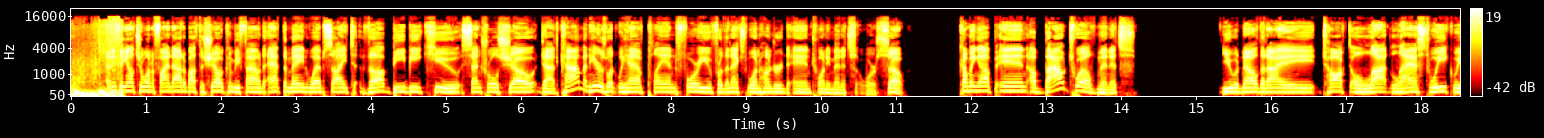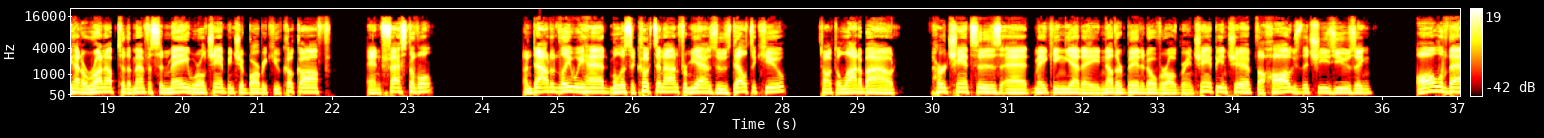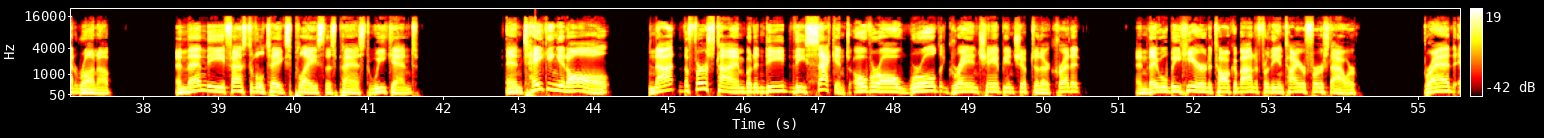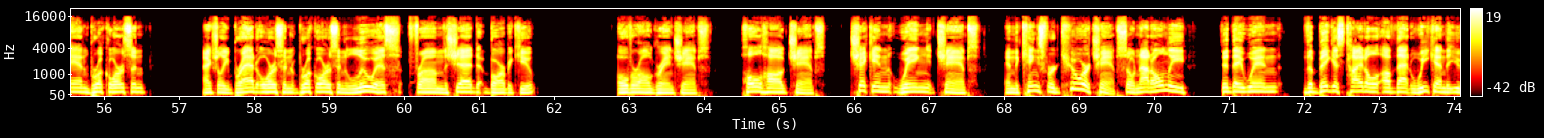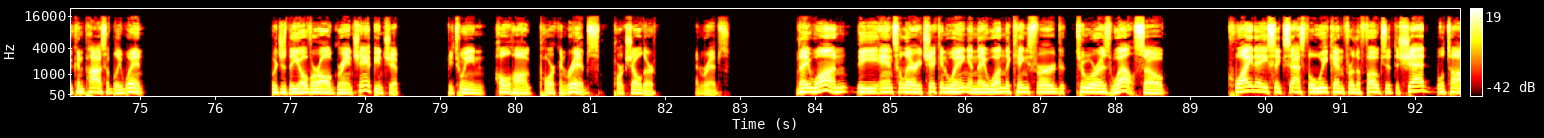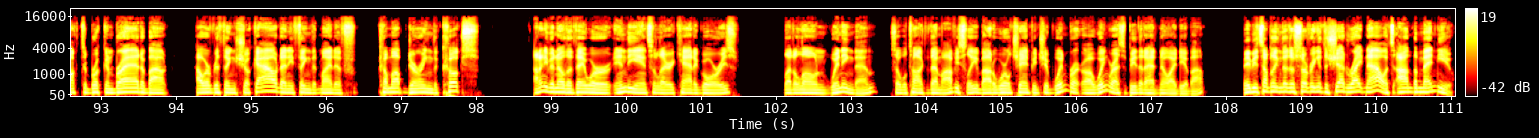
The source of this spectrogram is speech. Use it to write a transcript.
Anything else you want to find out about the show can be found at the main website, thebbqcentralshow.com. And here's what we have planned for you for the next 120 minutes or so. Coming up in about 12 minutes, you would know that I talked a lot last week. We had a run up to the Memphis in May World Championship Barbecue Cook Off and Festival. Undoubtedly, we had Melissa Cookston on from Yazoo's Delta Q. Talked a lot about her chances at making yet another bid at overall grand championship, the hogs that she's using, all of that run up. And then the festival takes place this past weekend. And taking it all, not the first time, but indeed the second overall World Grand Championship to their credit. And they will be here to talk about it for the entire first hour. Brad and Brooke Orrison actually Brad Orrison, Brooke Orrison Lewis from the Shed Barbecue, overall grand champs, whole hog champs, chicken wing champs, and the Kingsford Tour champs. So not only did they win the biggest title of that weekend that you can possibly win, which is the overall grand championship between whole hog, pork, and ribs, pork shoulder and ribs. They won the ancillary chicken wing and they won the Kingsford tour as well. So, quite a successful weekend for the folks at the shed. We'll talk to Brooke and Brad about how everything shook out, anything that might have come up during the cooks. I don't even know that they were in the ancillary categories, let alone winning them. So, we'll talk to them, obviously, about a world championship uh, wing recipe that I had no idea about. Maybe it's something that they're serving at the shed right now. It's on the menu.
